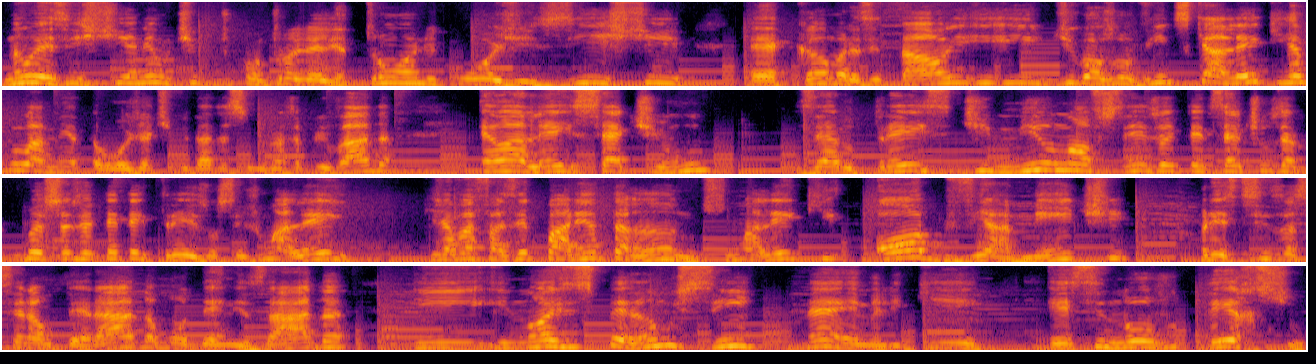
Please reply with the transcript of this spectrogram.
Não existia nenhum tipo de controle eletrônico, hoje existe, é, câmaras e tal. E, e, digo aos ouvintes que a lei que regulamenta hoje a atividade da segurança privada é a Lei 7103 de 1987, 1983, ou seja, uma lei que já vai fazer 40 anos, uma lei que, obviamente, precisa ser alterada, modernizada, e, e nós esperamos sim, né, Emily, que esse novo terço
